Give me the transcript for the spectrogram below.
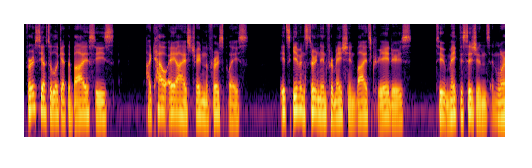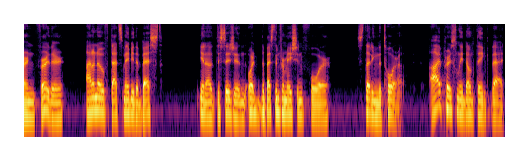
first you have to look at the biases, like how AI is trained in the first place. It's given certain information by its creators to make decisions and learn further. I don't know if that's maybe the best, you know, decision or the best information for studying the Torah. I personally don't think that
